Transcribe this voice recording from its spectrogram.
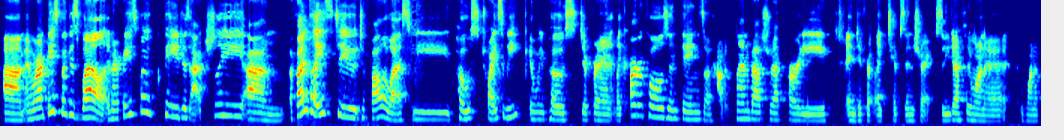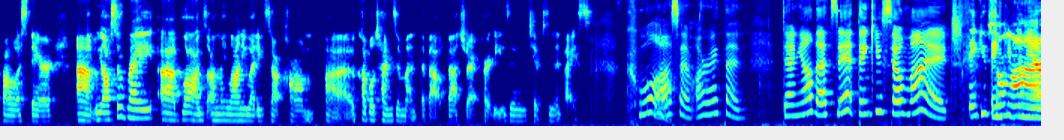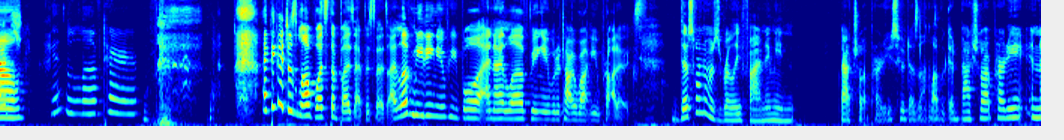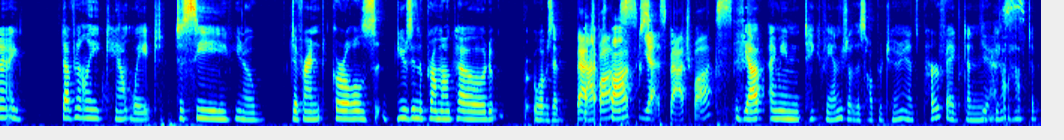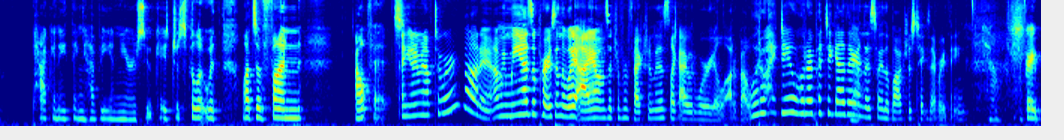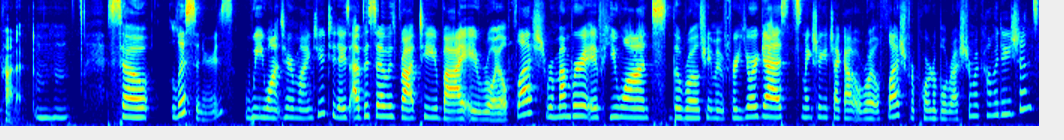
Um, and we're on Facebook as well. And our Facebook page is actually um, a fun place to, to follow us. We post twice a week and we post different like articles and things on how to plan a bachelorette party and different like tips and tricks. So you definitely want to want to follow us there. Um, we also write uh, blogs on leilaniweddings.com uh, a couple times a month about bachelorette parties and tips and advice. Cool, awesome. All right then. Danielle, that's it. Thank you so much. Thank you Thank you, much. Danielle. I loved her. I think I just love What's the Buzz episodes. I love meeting new people and I love being able to talk about new products. This one was really fun. I mean, bachelorette parties. Who doesn't love a good bachelorette party? And I definitely can't wait to see, you know, different girls using the promo code. What was it? Bachbox. Yes, Bachbox. Yep. I mean, take advantage of this opportunity. It's perfect. And you don't have to pack anything heavy in your suitcase. Just fill it with lots of fun outfits. And you don't even have to worry about it. I mean, me as a person, the way I am, I'm such a perfectionist, like I would worry a lot about what do I do? What do I put together? And this way the box just takes everything. yeah. Great product. Mm-hmm. So, listeners, we want to remind you today's episode was brought to you by a Royal Flush. Remember, if you want the royal treatment for your guests, make sure you check out a Royal Flush for portable restroom accommodations.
